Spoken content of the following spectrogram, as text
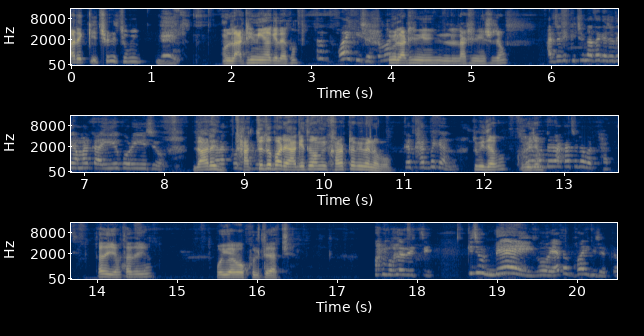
আরে কিছু নেই তুমি লাঠি নিয়ে আগে দেখো। তুমি লাঠি নিয়ে লাঠি নিয়ে এসো যাও। আর যদি কিছু না থাকে যদি আমার কা- ইয়ে করে ইয়েছো আরে থাকতে তো পারে আগে তো আমি খারাপটা ভেবে নেব। থাকবে কেন? তুমি দেখো তুমি ঘরের যাও। মধ্যে রাখা ছিল আবার থাকছে। তাদের যাও তাদের যাও। ওইভাবে ও খুলতে যাচ্ছে। আমি বলে দিচ্ছি কিছু নেই গো এত ভয় তো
